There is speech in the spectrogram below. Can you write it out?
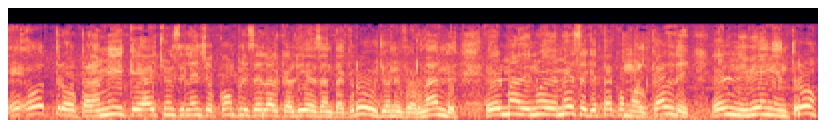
Eh, otro para mí que ha hecho un silencio cómplice es la alcaldía de Santa Cruz, Johnny Fernández. Él más de nueve meses que está como alcalde, él ni bien entró,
